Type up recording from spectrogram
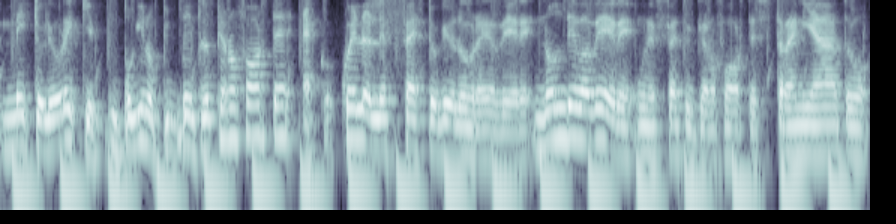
metto le orecchie un pochino più dentro il pianoforte, ecco, quello è l'effetto che io dovrei avere. Non devo avere un effetto di pianoforte straniato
